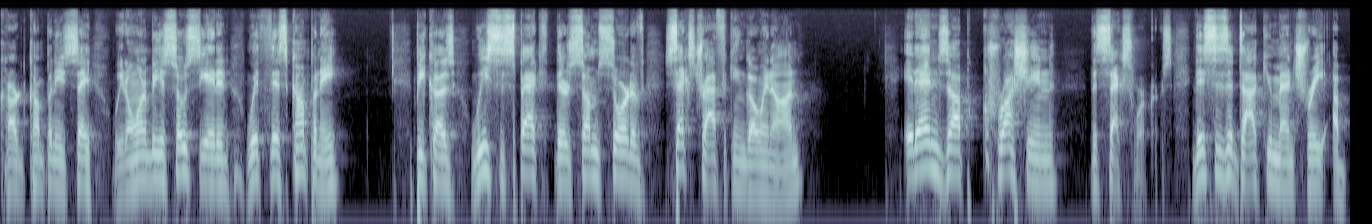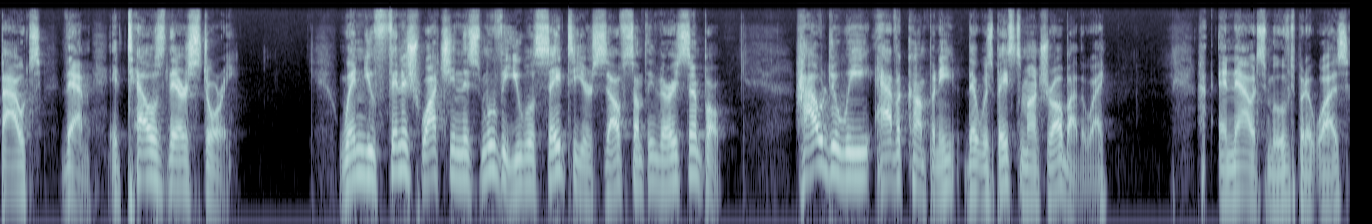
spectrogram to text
card companies say, we don't want to be associated with this company because we suspect there's some sort of sex trafficking going on, it ends up crushing the sex workers. This is a documentary about them, it tells their story. When you finish watching this movie, you will say to yourself something very simple how do we have a company that was based in Montreal, by the way, and now it's moved, but it was?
